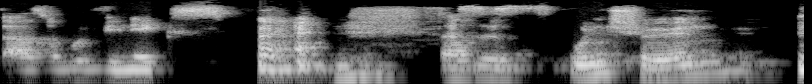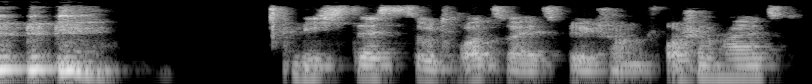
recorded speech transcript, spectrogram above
da so gut wie nix. das ist unschön. Nichtsdestotrotz, weil jetzt bin ich schon ein Frosch im Hals,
